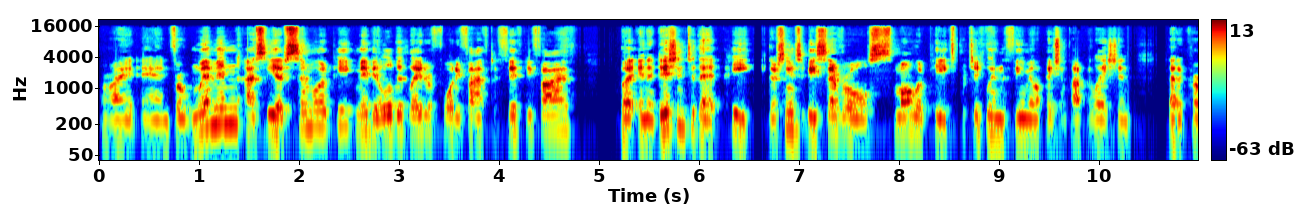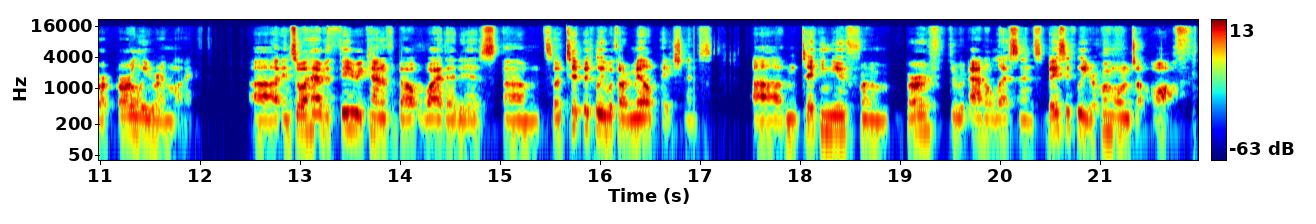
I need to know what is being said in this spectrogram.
All right. And for women, I see a similar peak, maybe a little bit later, 45 to 55. But in addition to that peak, there seems to be several smaller peaks, particularly in the female patient population, that occur earlier in life. Uh, and so I have a theory kind of about why that is. Um, so typically with our male patients, um, taking you from birth through adolescence, basically your hormones are off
